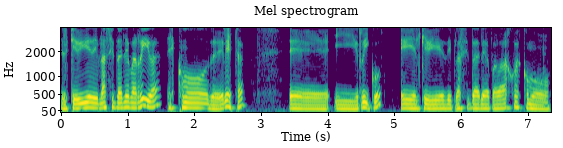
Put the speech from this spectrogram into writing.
el, que vive de Plaza Italia para arriba es como de derecha y rico el que vive de Plaza Italia para abajo es como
